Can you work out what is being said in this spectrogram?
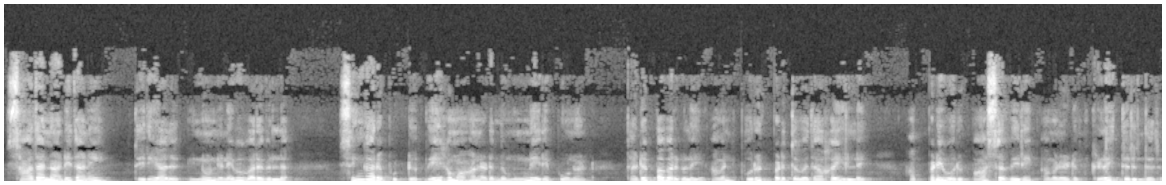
சாதாரண அடிதானே? தெரியாது இன்னும் நினைவு வரவில்லை. சிங்காரப்புட்டு வேகமாக நடந்து முன்னேறி போனான். தடுப்பவர்களை அவன் பொருட்படுத்துவதாக இல்லை. அப்படி ஒரு பாச வெறி அவனிடம் கிளைத்திருந்தது.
